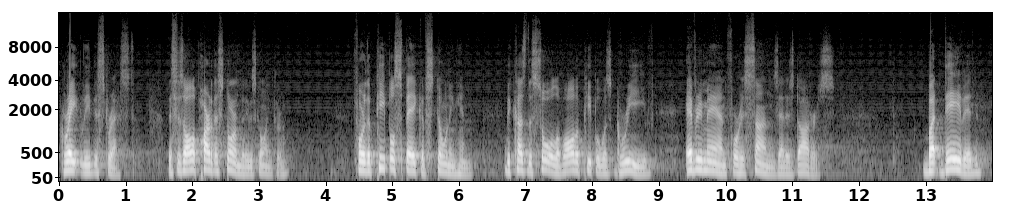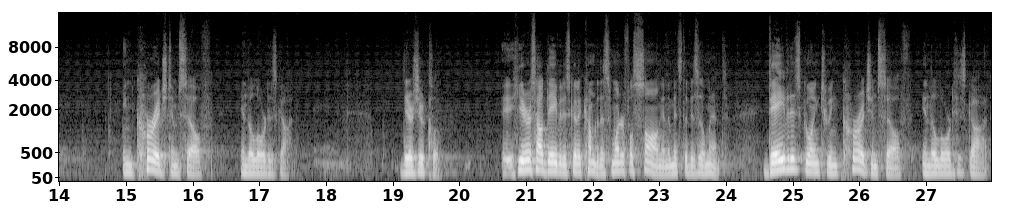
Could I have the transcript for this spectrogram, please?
greatly distressed. This is all a part of the storm that he was going through. For the people spake of stoning him, because the soul of all the people was grieved, every man for his sons and his daughters. But David encouraged himself in the Lord is God. There's your clue. Here's how David is going to come to this wonderful song in the midst of his lament. David is going to encourage himself in the Lord his God.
